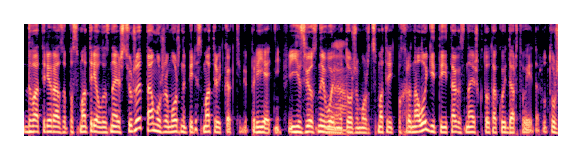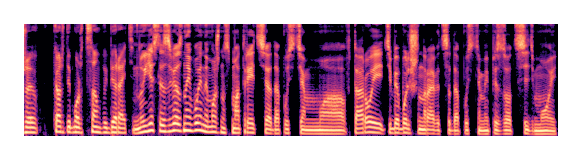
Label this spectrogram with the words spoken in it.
2-3 раза посмотрел и знаешь сюжет, там уже можно пересматривать, как тебе приятней. И «Звездные войны» да. тоже может смотреть по хронологии, ты и так знаешь, кто такой Дарт Вейдер. Тут уже каждый может сам выбирать. Ну, если «Звездные войны» можно смотреть, допустим, э, второй, тебе больше нравится, допустим, эпизод седьмой,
